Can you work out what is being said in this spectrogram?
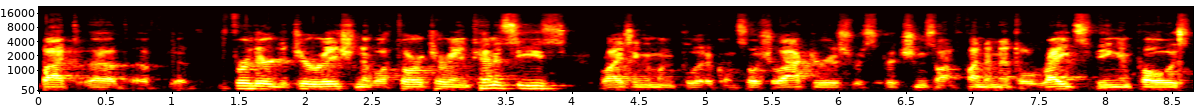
but uh, further deterioration of authoritarian tendencies rising among political and social actors, restrictions on fundamental rights being imposed,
